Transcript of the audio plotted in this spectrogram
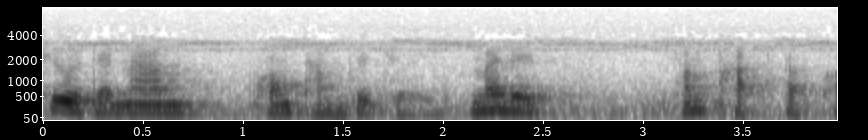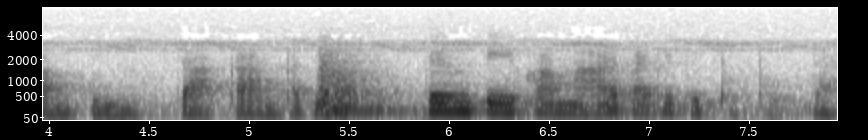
ชื่อแต่นามของธรรมเฉยๆไม่ได้สัมผัสกับความจริงจากการปฏิบัติ จึงตีความหมายไปที่ผิดถูกๆได้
